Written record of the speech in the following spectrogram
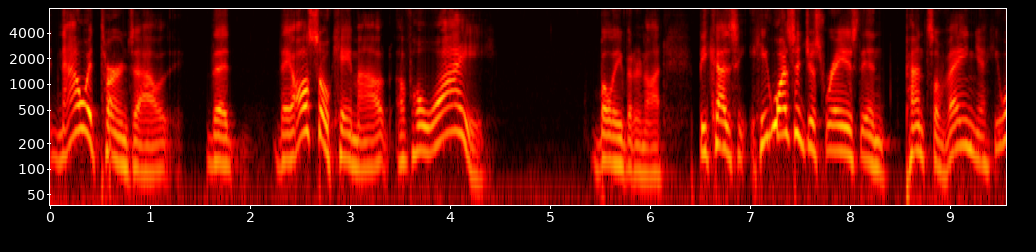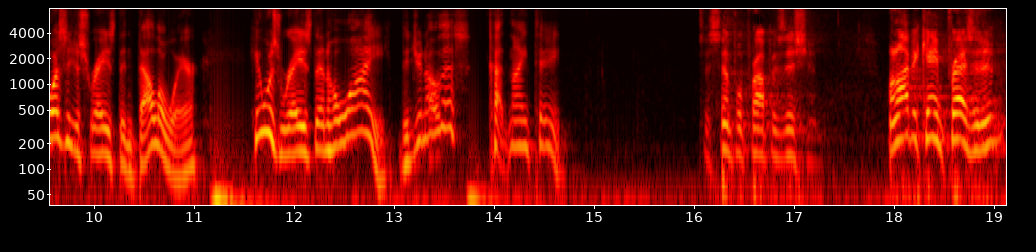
now it turns out that they also came out of Hawaii believe it or not, because he wasn't just raised in Pennsylvania, he wasn't just raised in Delaware, he was raised in Hawaii. Did you know this? Cut 19. It's a simple proposition. When I became president,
